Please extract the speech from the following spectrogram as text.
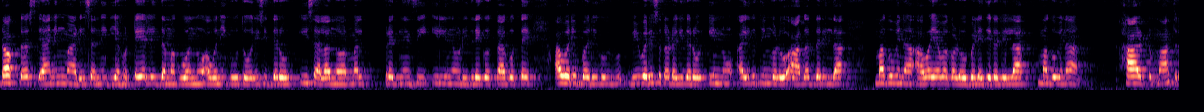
ಡಾಕ್ಟರ್ ಸ್ಕ್ಯಾನಿಂಗ್ ಮಾಡಿ ಸನ್ನಿಧಿಯ ಹೊಟ್ಟೆಯಲ್ಲಿದ್ದ ಮಗುವನ್ನು ಅವನಿಗೂ ತೋರಿಸಿದ್ದರು. ಈ ಸಲ ನಾರ್ಮಲ್ ಪ್ರೆಗ್ನೆನ್ಸಿ ಇಲ್ಲಿ ನೋಡಿದರೆ ಗೊತ್ತಾಗುತ್ತೆ. ಅವರಿಬ್ಬರಿಗೂ ವಿವರಿಸತೊಡಗಿದರು. ಇನ್ನು ಐದು ತಿಂಗಳು ಆಗದ್ದರಿಂದ ಮಗುವಿನ ಅವಯವಗಳು ಬೆಳೆದಿರಲಿಲ್ಲ. ಮಗುವಿನ ಹಾರ್ಟ್ ಮಾತ್ರ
